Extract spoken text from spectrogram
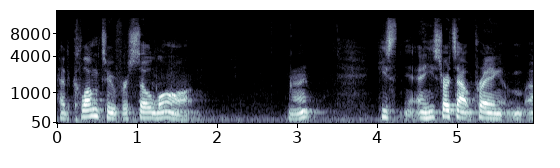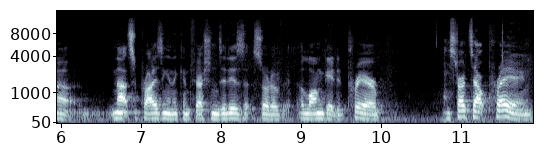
had clung to for so long. Right? he's, and he starts out praying, uh, not surprising in the confessions, it is sort of elongated prayer. He starts out praying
